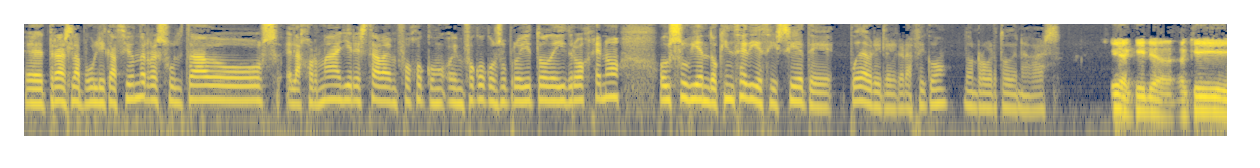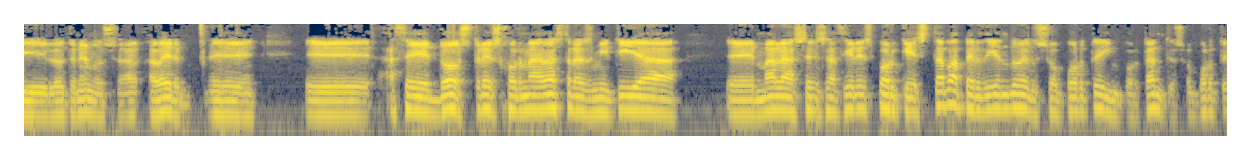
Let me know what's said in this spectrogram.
Eh, tras la publicación de resultados, en la jornada ayer estaba en foco, con, con su proyecto de hidrógeno, hoy subiendo 15-17. ¿Puede abrir el gráfico, don Roberto de Nagas? Sí, aquí, aquí lo tenemos. A, ver, eh, eh, hace dos, tres jornadas transmitía eh, malas sensaciones porque estaba perdiendo el soporte importante, soporte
